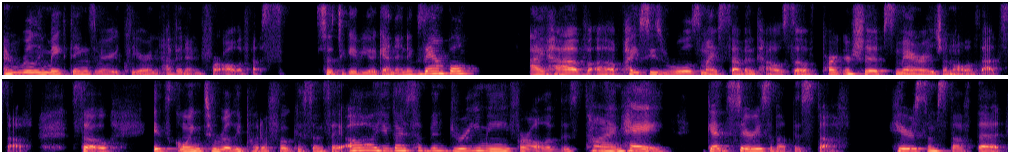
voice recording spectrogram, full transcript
and really make things very clear and evident for all of us. So, to give you again an example, I have uh, Pisces rules my seventh house of partnerships, marriage, and all of that stuff. So, it's going to really put a focus and say, oh, you guys have been dreamy for all of this time. Hey, get serious about this stuff here's some stuff that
